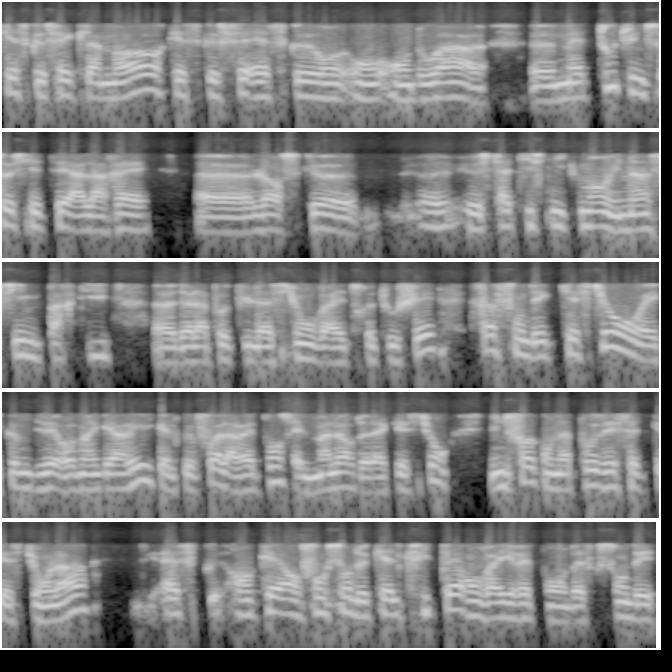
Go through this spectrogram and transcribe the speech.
Qu'est-ce que c'est que la mort? Qu'est-ce que c'est? Est-ce qu'on on doit euh, mettre toute une société à l'arrêt lorsque statistiquement une infime partie de la population va être touchée? Ça sont des questions et comme disait Romain Gary, quelquefois la réponse est le malheur de la question. Une fois qu'on a posé cette question-là, est-ce que, en, en, fonction de quels critères on va y répondre? Est-ce que ce sont des,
